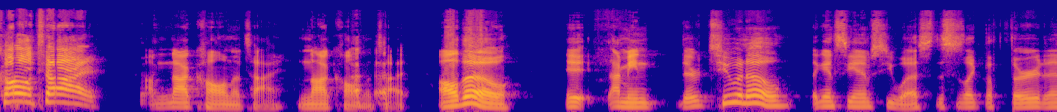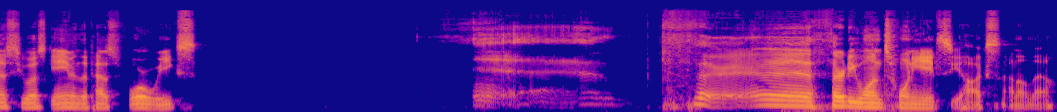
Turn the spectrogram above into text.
call a tie. I'm not calling a tie. I'm not calling a tie. Although it, I mean, they're two and zero oh against the NFC West. This is like the third NFC West game in the past four weeks. th- 31 28 Seahawks. I don't know.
